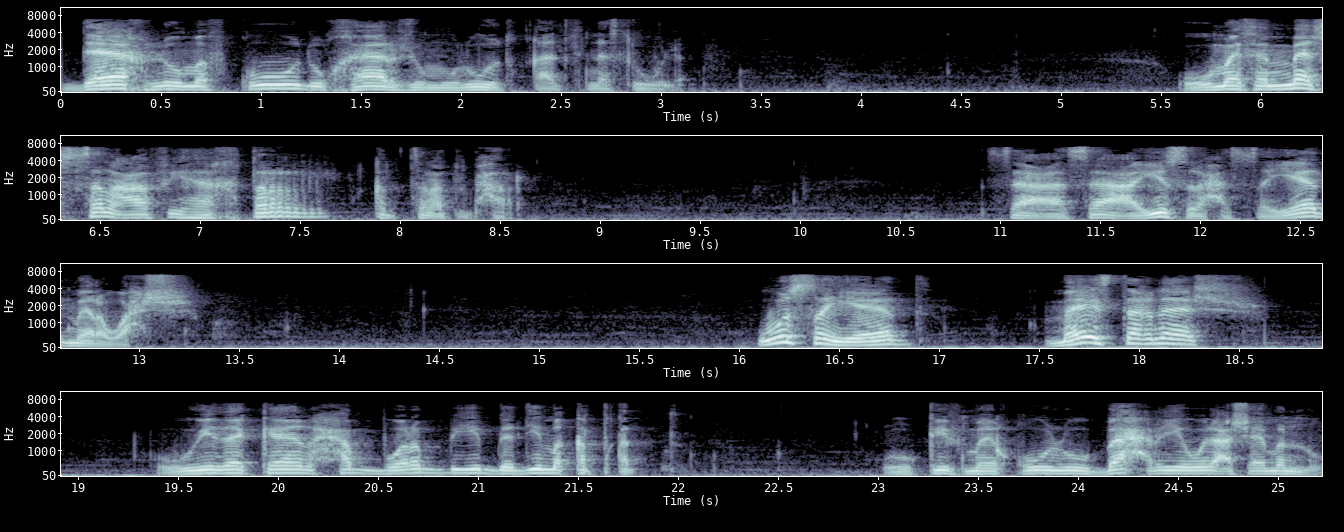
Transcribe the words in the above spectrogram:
داخله مفقود وخارجه مولود قالت الناس الأولى. وما ثماش صنعة فيها خطر قد صنعة البحر. ساعة ساعة يسرح الصياد ما يروحش. والصياد ما يستغناش. وإذا كان حب ربي يبدأ ديما قد قد. وكيف ما يقولوا بحري والعشاء منه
